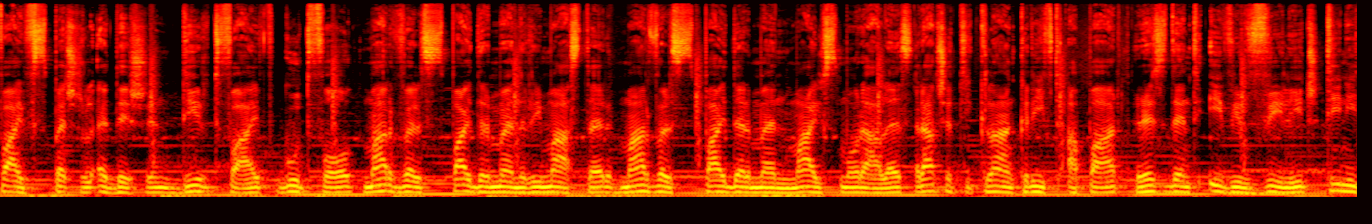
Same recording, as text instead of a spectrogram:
5 Special Edition, Dirt 5, Goodfall, Marvel's Spider-Man Remaster, Marvel's Spider-Man Miles Morales, Ratchet Clank Rift Apart, Resident Evil Village, Tiny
